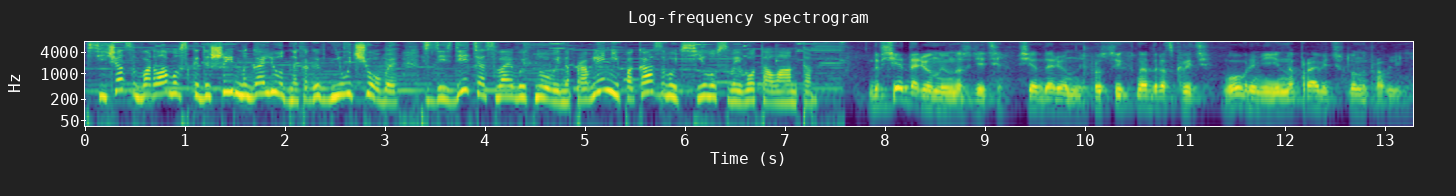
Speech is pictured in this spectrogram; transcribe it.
Сейчас в Варламовской дыши многолюдно, как и в дни учебы. Здесь дети осваивают новые направления и показывают силу своего таланта. Да все одаренные у нас дети, все одаренные. Просто их надо раскрыть вовремя и направить в то направление.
